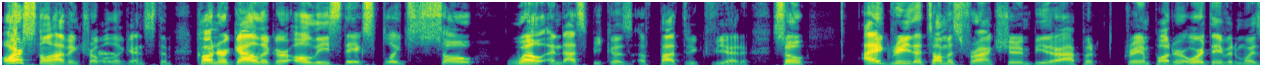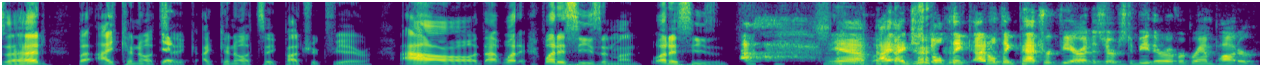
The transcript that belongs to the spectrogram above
Arsenal having trouble sure. against them, Conor Gallagher, Olise, they exploit so well, and that's because of Patrick Vieira. So I agree that Thomas Frank shouldn't be there. I put Graham Potter or David Moyes ahead, but I cannot yeah. take I cannot take Patrick Vieira. Oh, that what what a season, man! What a season. Ah, yeah, I, I just don't think I don't think Patrick Vieira deserves to be there over Graham Potter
